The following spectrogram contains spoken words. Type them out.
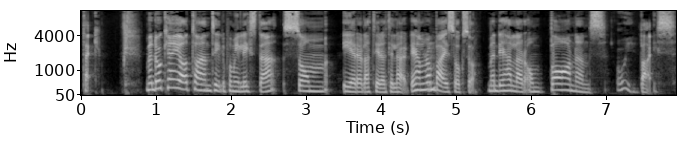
tack. Men då kan jag ta en till på min lista som är relaterad till det här. Det handlar om bajs också, men det handlar om barnens Oj. bajs.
